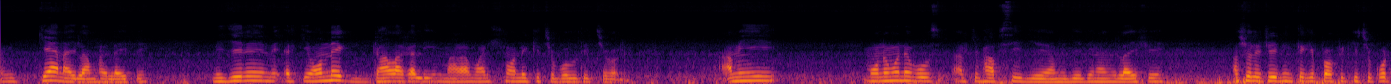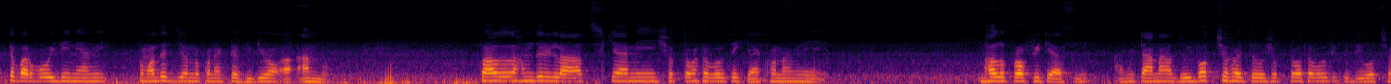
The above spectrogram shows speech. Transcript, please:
আমি কেন আইলাম ভাই লাইফে নিজের আর কি অনেক গালাগালি, মারামারি, অনেক কিছু বলতে ইচ্ছে করে। আমি মনে মনে বলছি, আর কি ভাবছি যে আমি যেদিন আমি লাইফে আসলে ট্রেডিং থেকে প্রফিট কিছু করতে পারব, ওই দিনে আমি তোমাদের জন্য কোনো একটা ভিডিও আনব। তো আলহামদুলিল্লাহ, আজকে আমি সত্য কথা বলতে কি, এখন আমি ভালো প্রফিটে আছি। আমি টানা দুই বছর হয়তো সত্য কথা বলতে কি, দুই বছর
